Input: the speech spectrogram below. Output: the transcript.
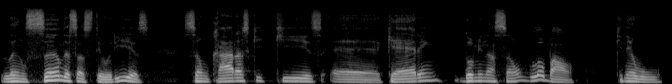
lançando essas teorias são caras que, que é, querem dominação global. Que nem o,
